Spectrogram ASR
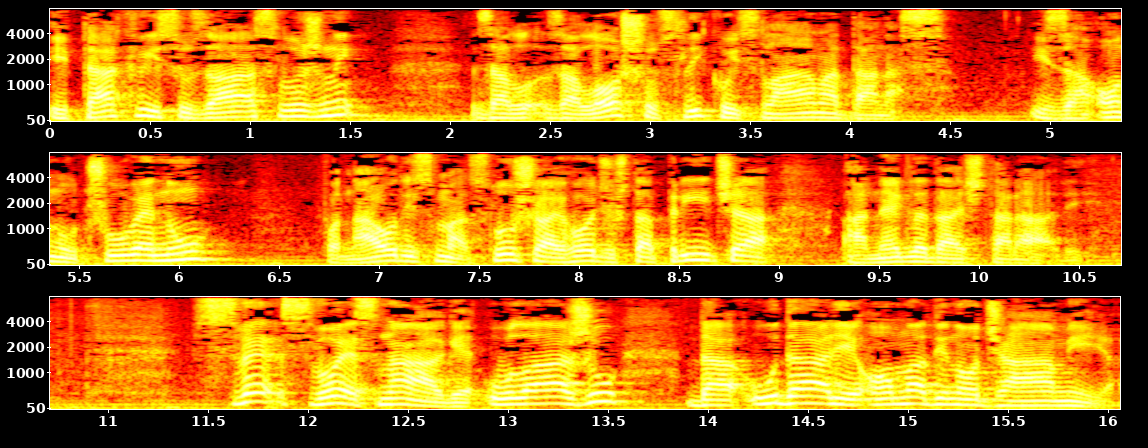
I takvi su zaslužni za, za lošu sliku islama danas i za onu čuvenu pod navodnicima slušaj hođu šta priča a ne gledaj šta radi. Sve svoje snage ulažu da udalje omladino džamija.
